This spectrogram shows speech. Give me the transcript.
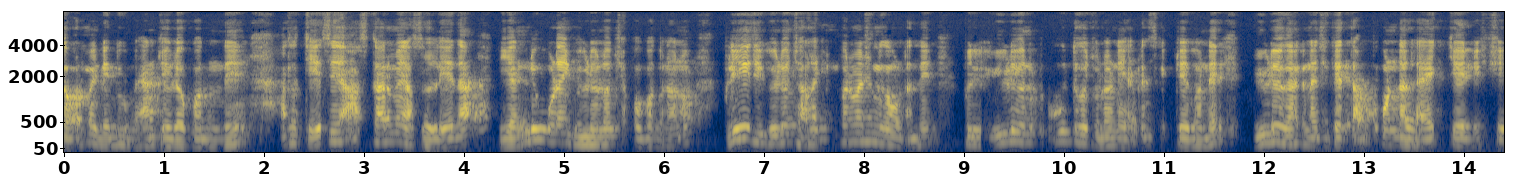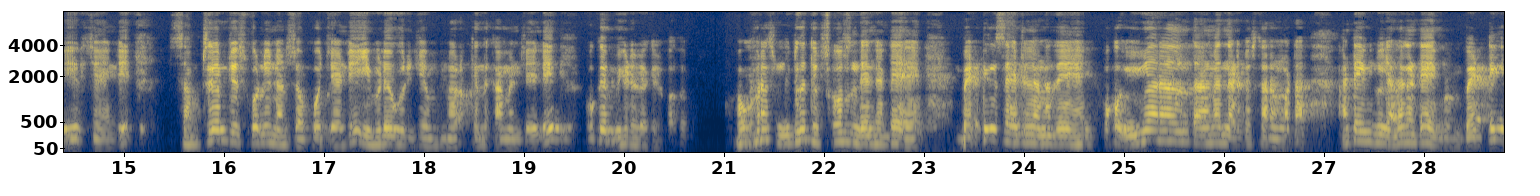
గవర్నమెంట్ ఎందుకు బ్యాన్ చేయలేకపోతుంది అసలు చేసే ఆస్కారమే అసలు లేదా ఇవన్నీ కూడా ఈ వీడియోలో చెప్పబోతున్నాను ప్లీజ్ ఈ వీడియో చాలా ఇన్ఫర్మేషన్గా ఉంటుంది వీడియోని పూర్తిగా చూడండి ఎక్కడ స్కిప్ చేయకండి. వీడియో కనుక నచ్చితే తప్పకుండా లైక్ చేయండి షేర్ చేయండి. సబ్స్క్రైబ్ చేసుకొని నన్ను సపోర్ట్ చేయండి. ఈ వీడియో గురించి ఏమన్నారో కింద కామెంట్ చేయండి. ఒకే వీడియోలోకి వెళ్ళిపోతాం ఒక ఫ్రెండ్స్ ముందుగా తెలుసుకోవాల్సింది ఏంటంటే బెట్టింగ్ సైట్లు అన్నది ఒక యూఆర్ఎల్ దాని మీద నడిపిస్తారనమాట అంటే ఇప్పుడు ఎలాగంటే ఇప్పుడు బెట్టింగ్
